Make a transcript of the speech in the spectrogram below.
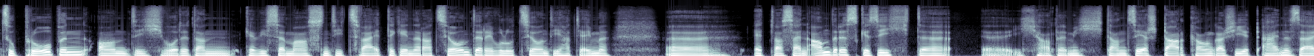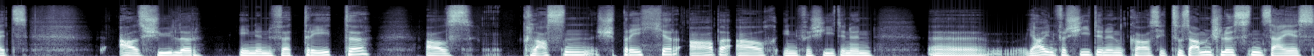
zu proben. Und ich wurde dann gewissermaßen die zweite Generation der Revolution, die hat ja immer äh, etwas ein anderes Gesicht, äh, ich habe mich dann sehr stark engagiert, einerseits als Schülerinnenvertreter, als Klassensprecher, aber auch in verschiedenen äh, ja, in verschiedenen quasi Zusammenschlüssen, sei es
